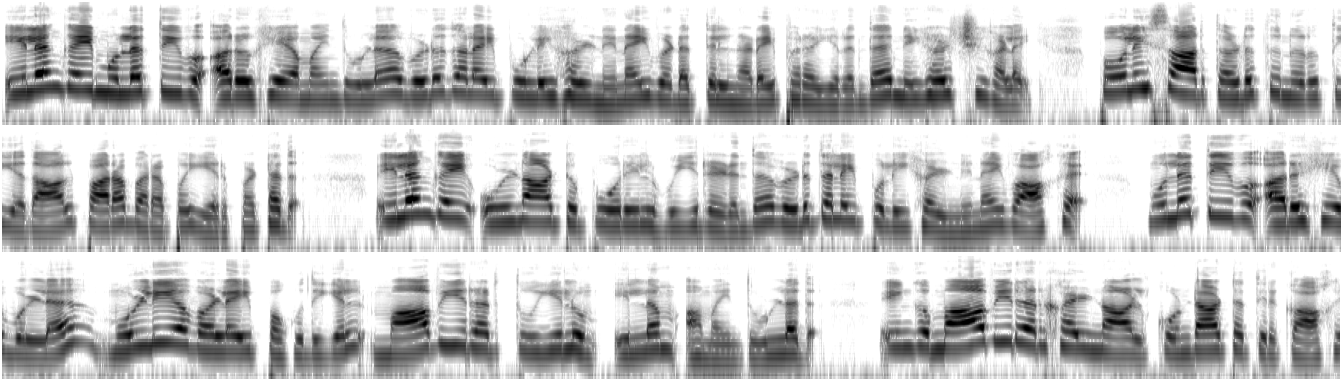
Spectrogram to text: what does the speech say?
இலங்கை முல்லத்தீவு அருகே அமைந்துள்ள விடுதலை புலிகள் நினைவிடத்தில் நடைபெற இருந்த நிகழ்ச்சிகளை போலீசார் தடுத்து நிறுத்தியதால் பரபரப்பு ஏற்பட்டது. இலங்கை உள்நாட்டுப் போரில் உயிரிழந்த விடுதலை புலிகள் நினைவாக முல்லத்தீவு அருகே உள்ள முள்ளியவளை பகுதியில் மாவீரர் துயிலும் இல்லம் அமைந்துள்ளது. இங்கு மாவீரர்கள் நாள் கொண்டாட்டத்திற்காக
